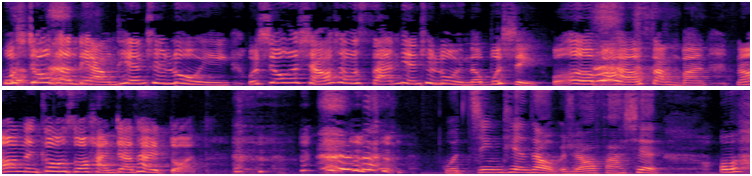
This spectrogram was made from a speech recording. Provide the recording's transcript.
我休个两天去露营，我休个想要休个三天去露营都不行，我二二八还要上班。然后你跟我说寒假太短，我今天在我们学校发现，我们后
